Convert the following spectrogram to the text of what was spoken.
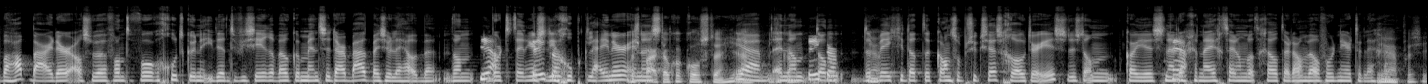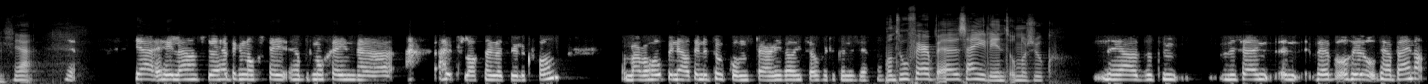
behapbaarder als we van tevoren goed kunnen identificeren welke mensen daar baat bij zullen hebben. Dan Ja, wordt ten eerste die groep kleiner. En dan, Bespaart ook al kosten. Ja, ja, Dus en dan, dan, Zeker. dan Ja. weet je dat de kans op succes groter is. Dus dan kan je sneller Ja. geneigd zijn om dat geld er dan wel voor neer te leggen. Ja, precies. Ja. Ja, helaas heb ik, nog steeds, heb ik nog geen eh, uitslag er natuurlijk van. Maar we hopen inderdaad in de toekomst daar wel iets over te kunnen zeggen. Want hoe ver eh, zijn jullie in het onderzoek? Nou ja, dat, we, zijn, een- we hebben al heel, ja, bijna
